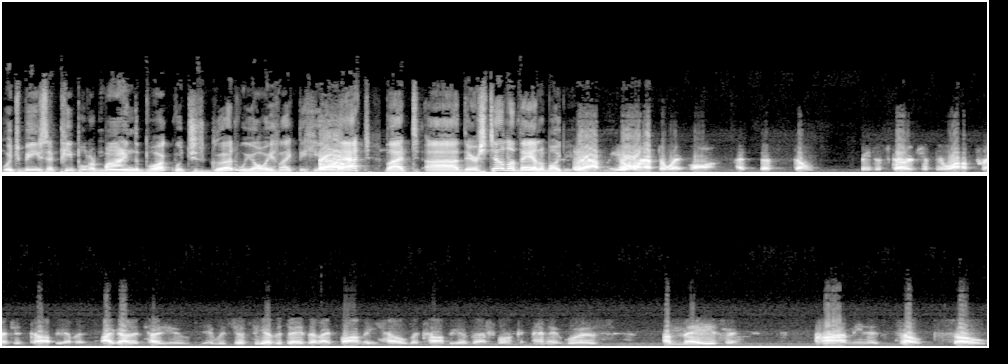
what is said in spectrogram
which means that people are buying the book, which is good. We always like to hear Yeah. that, but uh, they're still available. Yeah, you won't have to wait long. I just don't be discouraged if you want a printed copy of it. I got to tell you, it was just the other day that I finally held a copy of that book, and it was amazing. I mean, it felt so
